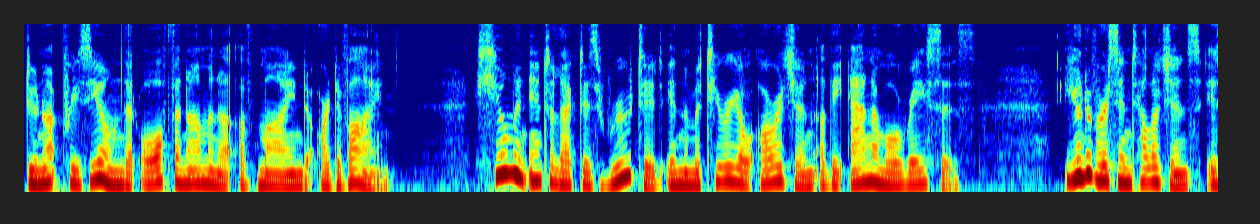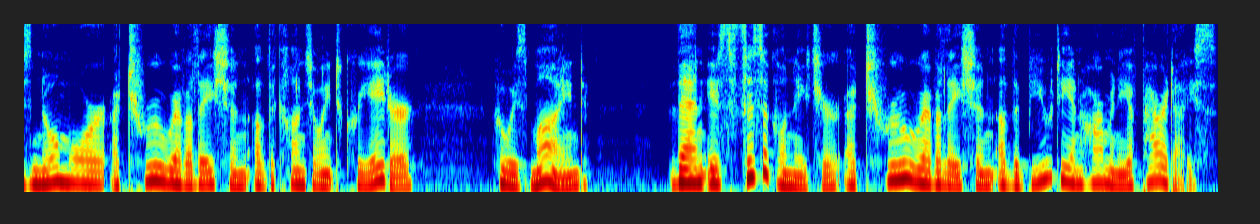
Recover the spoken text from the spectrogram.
do not presume that all phenomena of mind are divine. Human intellect is rooted in the material origin of the animal races. Universe intelligence is no more a true revelation of the conjoint creator, who is mind, than is physical nature a true revelation of the beauty and harmony of paradise.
